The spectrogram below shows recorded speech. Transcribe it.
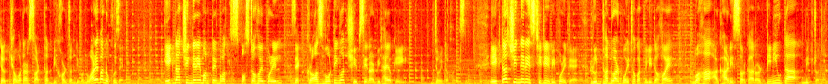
তেওঁ ক্ষমতাৰ স্বাৰ্থত বিসৰ্জন দিব নোৱাৰে বা নোখোজে। একনাথ সিন্দেৰ এই মন্তব্য স্পষ্ট হৈ পৰিল যে ক্ৰছ ভোটিঙত শিৱসেনাৰ বিধায়কেই জড়িত হৈ আছিল। একনাথ সিন্দেৰ এই স্থিতিৰ বিপৰীতে ৰুদ্ধদ্বাৰ বৈঠকত মিলিত হয় মহা আঘাড়ী চৰকাৰৰ তিনিওটা মিত্ৰ দল।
